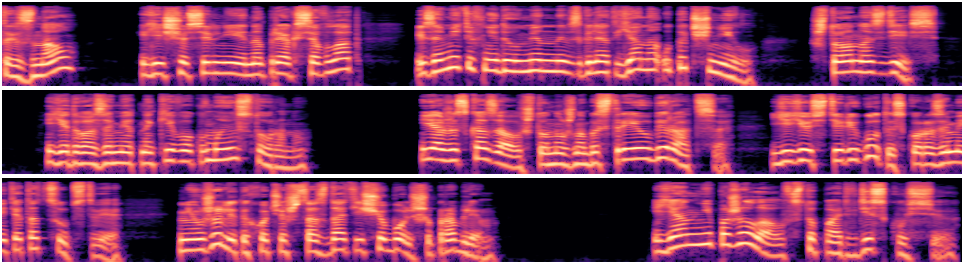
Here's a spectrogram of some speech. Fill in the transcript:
«Ты знал?» Еще сильнее напрягся Влад и, заметив недоуменный взгляд, Яна уточнил, что она здесь. Едва заметно кивок в мою сторону. «Я же сказал, что нужно быстрее убираться. Ее стерегут и скоро заметят отсутствие. Неужели ты хочешь создать еще больше проблем?» Ян не пожелал вступать в дискуссию.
